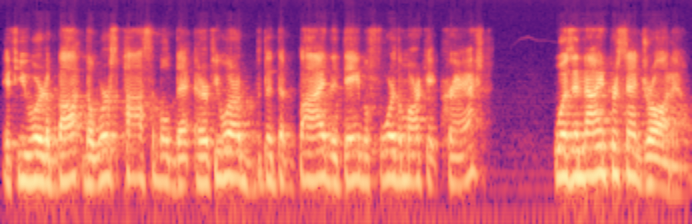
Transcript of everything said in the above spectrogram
if you were to buy the worst possible or if you were to buy the day before the market crashed, was a 9% drawdown,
